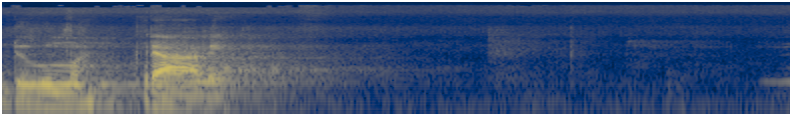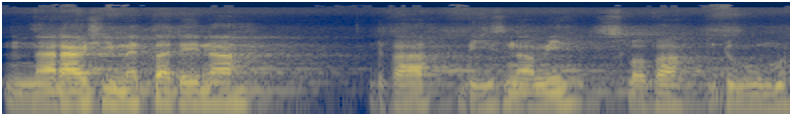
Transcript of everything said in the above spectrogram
dům králi. Narážíme tady na dva významy slova dům.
